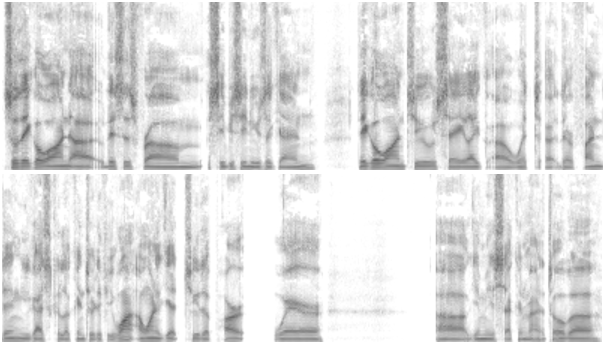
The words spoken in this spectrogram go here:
So they go on. Uh, this is from CBC News again. They go on to say like uh, what uh, they're funding. You guys could look into it if you want. I want to get to the part where. Uh, give me a second, Manitoba.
